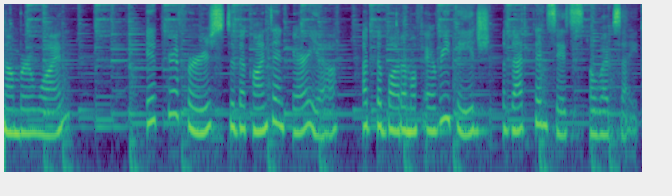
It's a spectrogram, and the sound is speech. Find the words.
Number 1. It refers to the content area at the bottom of every page that consists a website.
